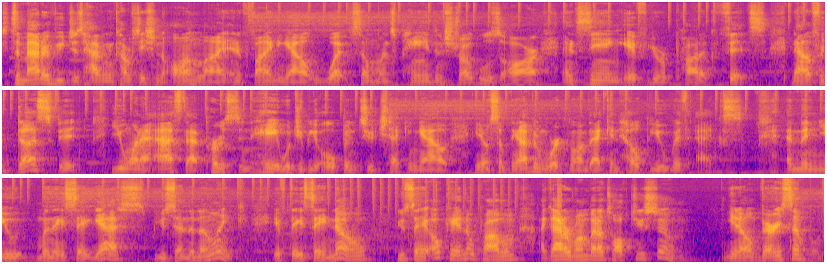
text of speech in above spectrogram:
it's a matter of you just having a conversation online and finding out what someone's pains and struggles are and seeing if your product fits. Now, if it does fit, you want to ask that person, hey, would you be open to checking out, you know, something I've been working on that can help you with X? And then you, when they say yes, you send them a link. If they say no, you say, okay, no problem. I got to run, but I'll talk to you soon. You know, very simple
